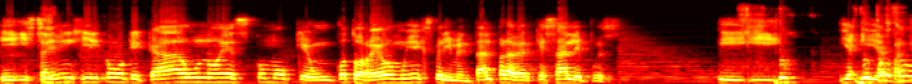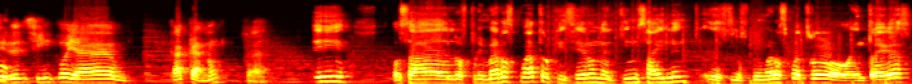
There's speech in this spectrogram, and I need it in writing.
Y, y Silent Hill como que cada uno es como que un cotorreo muy experimental para ver qué sale, pues. Y, y, a- yo y a por eso- partir del 5 ya caca, ¿no? O sea, Sí, o sea, los primeros cuatro que hicieron el Team Silent, los primeros cuatro entregas,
